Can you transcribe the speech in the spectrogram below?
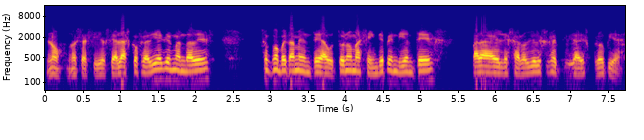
no, no es así. O sea, las cofradías y hermandades son completamente autónomas e independientes para el desarrollo de sus actividades propias.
